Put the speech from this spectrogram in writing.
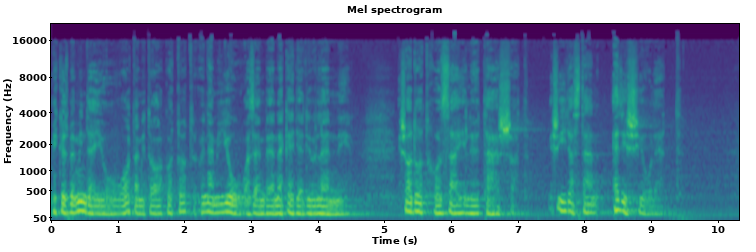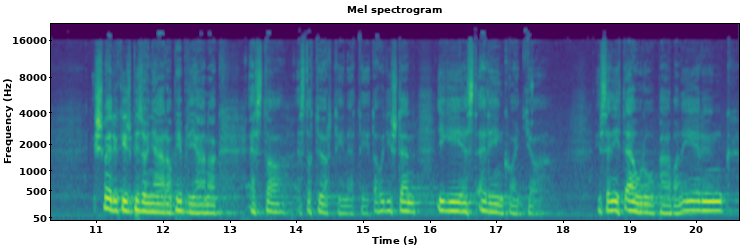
miközben minden jó volt, amit alkotott, hogy nem jó az embernek egyedül lenni. És adott hozzá illő társat. És így aztán ez is jó lett. Ismerjük is bizonyára a Bibliának ezt a, ezt a történetét, ahogy Isten igéje ezt elénk adja. Hiszen itt Európában élünk,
